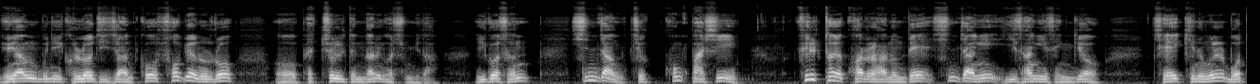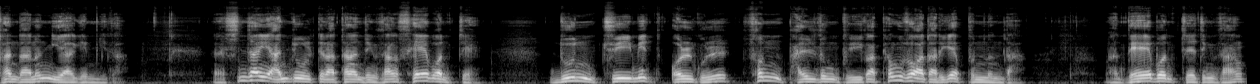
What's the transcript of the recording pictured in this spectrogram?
영양분이 걸러지지 않고 소변으로 어, 배출된다는 것입니다. 이것은 신장 즉 콩팥이 필터 역할을 하는데 신장이 이상이 생겨 제 기능을 못한다는 이야기입니다. 에, 신장이 안 좋을 때 나타나는 증상 세 번째 눈 주위 및 얼굴, 손, 발 등 부위가 평소와 다르게 붓는다. 아, 네 번째 증상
